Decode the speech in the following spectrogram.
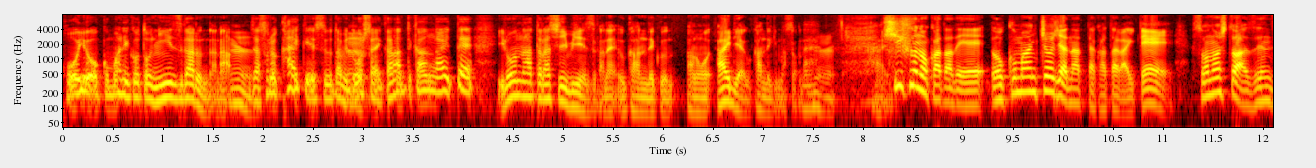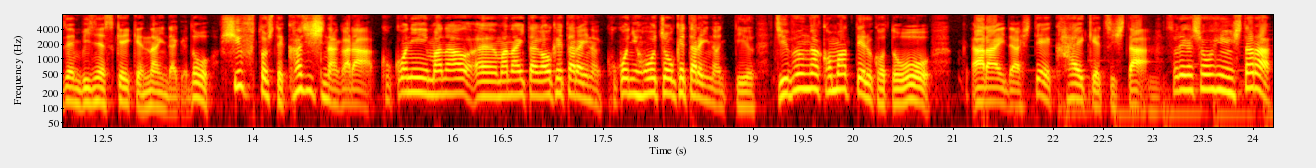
こういうお困りごとニーズがあるんだな、うん。じゃあそれを解決するためにどうしたらいいかなって考えて、いろんな新しいビジネスがね浮かんでくあのアイディアが浮かんできますよね。はい。主婦の方で億万長者になった方がいてその人は全然ビジネス経験ないんだけど主婦として家事しながらここにまな,、えーまな板が置けたらいいのにここに包丁置けたらいいのにっていう自分が困っていることを洗い出して解決した。それが商品したら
